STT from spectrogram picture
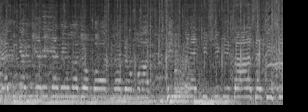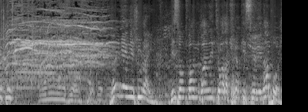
Gyerünk, gyerünk, gyerünk, ennél nagyobbat, nagyobbat! Vigyünk el egy kis sikítás, egy kis sikítás! Hölgyeim és uraim! Viszont van, van itt valaki, aki szülinapos?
